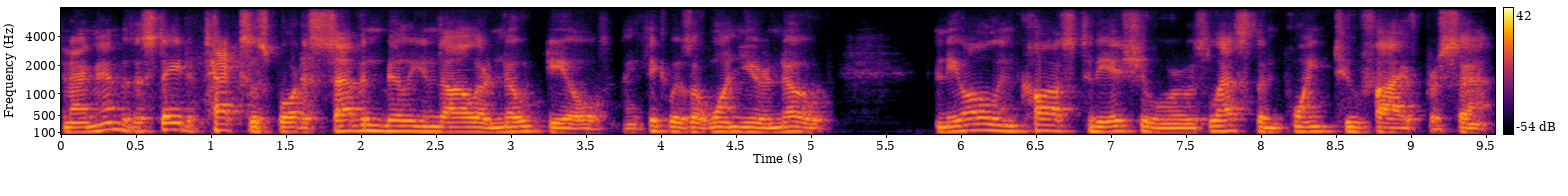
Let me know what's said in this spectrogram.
And I remember the state of Texas bought a $7 billion note deal. I think it was a one year note. And the all in cost to the issuer was less than 0.25%.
